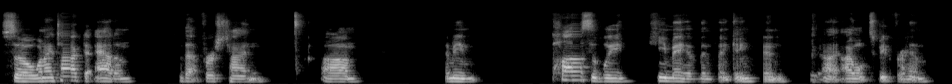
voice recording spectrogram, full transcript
So when I talked to Adam that first time, um, I mean, possibly he may have been thinking, and I, I won't speak for him,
